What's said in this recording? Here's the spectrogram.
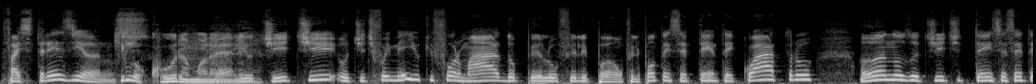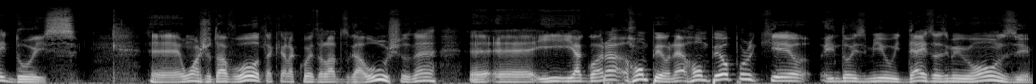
Faz 13 anos. Que loucura? Morelli. E o Tite, o Tite foi meio que formado pelo Filipão. O Filipão tem 74 anos, o Tite tem 62. É, um ajudava o outro, aquela coisa lá dos gaúchos, né? É, é, e, e agora rompeu, né? Rompeu porque em 2010, 2011,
